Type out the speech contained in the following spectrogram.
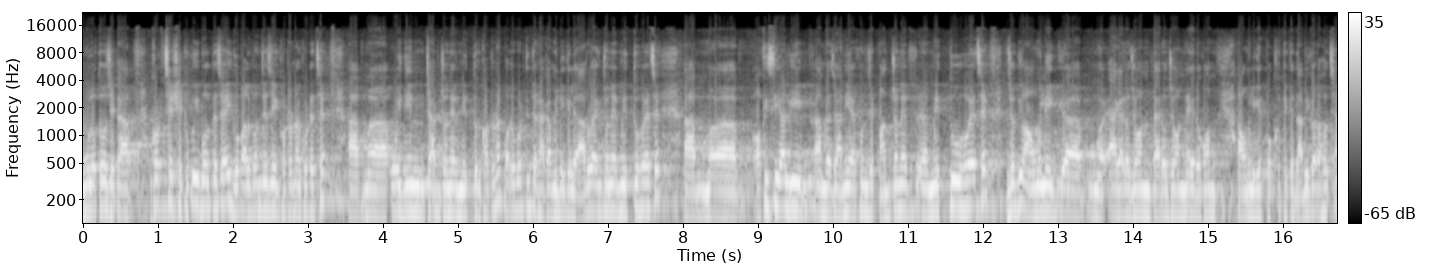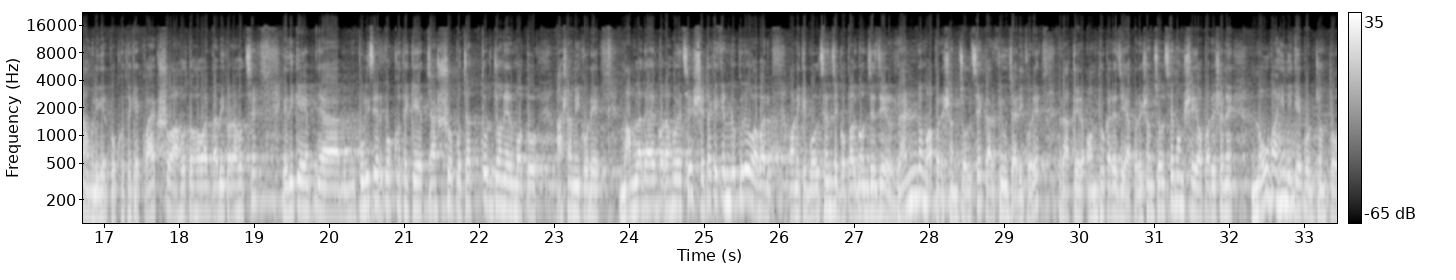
মূলত যেটা ঘটছে সেটুকুই বলতে চাই। গোপালগঞ্জে যে ঘটনা ঘটেছে ওই দিন চারজনের মৃত্যুর ঘটনা। পরবর্তীতে ঢাকা মেডিকেলে আরও একজনের মৃত্যু হয়েছে। অফিসিয়ালি আমরা জানি এখন যে পাঁচজনের মৃত্যু হয়েছে। যদিও আওয়ামী লীগ এগারো জন, তেরো জন এরকম আওয়ামী লীগের পক্ষ থেকে দাবি করা হচ্ছে। আওয়ামী লীগের পক্ষ থেকে কয়েকশো আহত হওয়ার দাবি করা হচ্ছে। এদিকে পুলিশের পক্ষ থেকে চারশো পঁচাত্তর জনের মতো আসামি করে মামলা দায়ের করা হয়েছে। সেটাকে কেন্দ্র করেও আবার অনেকে বলছেন যে গোপালগঞ্জে যে র্যান্ডম অপারেশন চলছে, কারফিউ জারি করে রাতের অন্ধকারে যে অপারেশন চলছে এবং সেই অপারেশনে নৌবাহিনীকে পর্যন্ত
